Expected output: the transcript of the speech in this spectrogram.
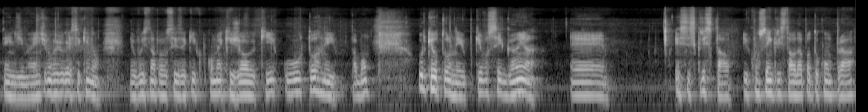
Entendi, mas a gente não vai jogar esse aqui não. Eu vou ensinar para vocês aqui como é que joga aqui o torneio, tá bom? Por que o torneio? Porque você ganha é, esses cristal. E com 100 cristal dá para tu comprar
